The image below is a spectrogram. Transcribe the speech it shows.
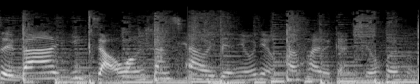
嘴巴一角往上翘一点，有点坏坏的感觉，会很。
